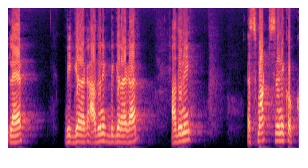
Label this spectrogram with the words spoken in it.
ল্যাব বিজ্ঞানাগার, আধুনিক বিজ্ঞানাগার, আধুনিক স্মার্ট শ্রেণীকক্ষ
